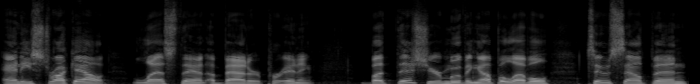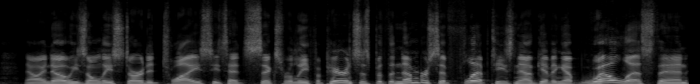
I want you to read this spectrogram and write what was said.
and he struck out less than a batter per inning. But this year, moving up a level to South Bend. Now, I know he's only started twice. He's had six relief appearances, but the numbers have flipped. He's now giving up well less than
